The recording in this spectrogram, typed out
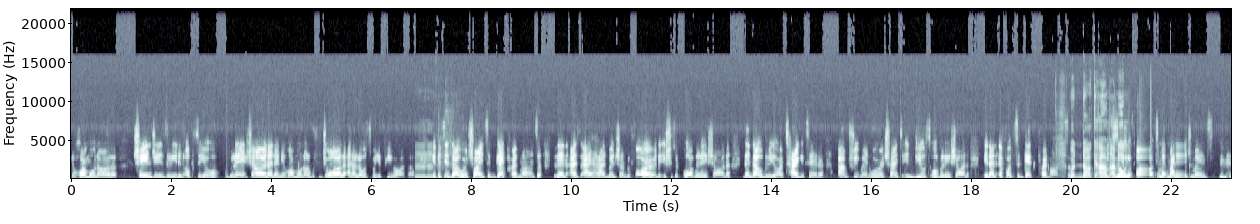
the hormonal changes leading up to your ovulation and any hormonal withdrawal and allows for your period. Mm-hmm. If it is that we're trying to get pregnant, then as I had mentioned before, the issues with ovulation, then that would be our targeted um, treatment where we're trying to induce ovulation in an effort to get pregnant. But doc, um, I mean so mean, ultimate management. Mm-hmm.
